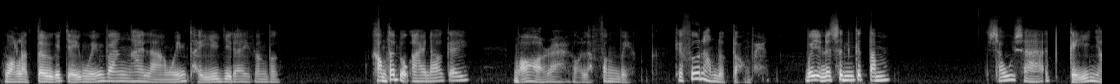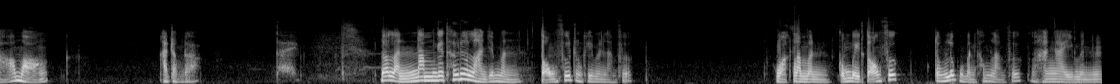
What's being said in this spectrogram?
hoặc là từ cái chị Nguyễn Văn hay là Nguyễn Thị gì đây vân vân không thích một ai đó cái bỏ họ ra, gọi là phân biệt. Cái phước nó không được trọn vẹn. Bởi vì nó sinh cái tâm xấu xa, ích kỷ, nhỏ mọn ở trong đó. Đấy. đó là năm cái thứ nó làm cho mình tổn phước trong khi mình làm phước. Hoặc là mình cũng bị tổn phước trong lúc mà mình không làm phước. Hàng ngày mình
